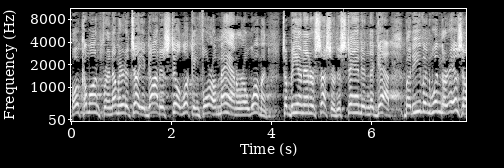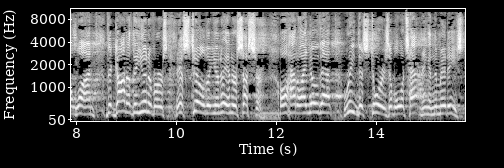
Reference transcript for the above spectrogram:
Oh, come on, friend. I'm here to tell you, God is still looking for a man or a woman to be an intercessor, to stand in the gap. But even when there isn't one, the God of the universe is still the intercessor. Oh, how do I know that? Read the stories about what's happening in the East.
